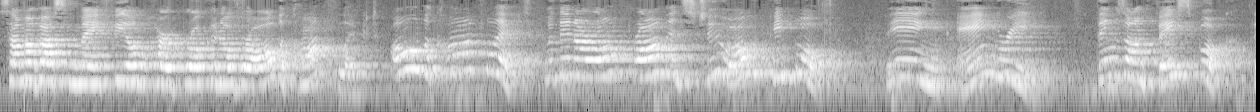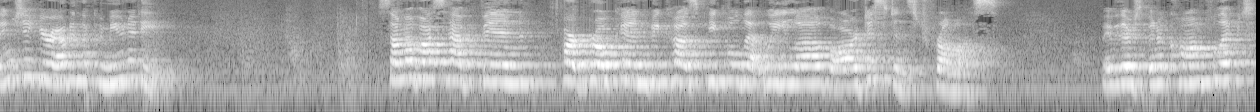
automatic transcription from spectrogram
Some of us may feel heartbroken over all the conflict, all the conflict within our own province too, all the people being angry, things on Facebook, things you hear out in the community. Some of us have been heartbroken because people that we love are distanced from us. Maybe there's been a conflict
